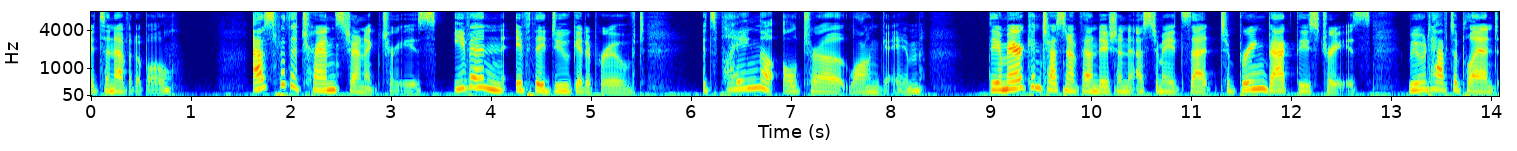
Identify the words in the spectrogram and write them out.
It's inevitable. As for the transgenic trees, even if they do get approved, it's playing the ultra long game. The American Chestnut Foundation estimates that to bring back these trees, we would have to plant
